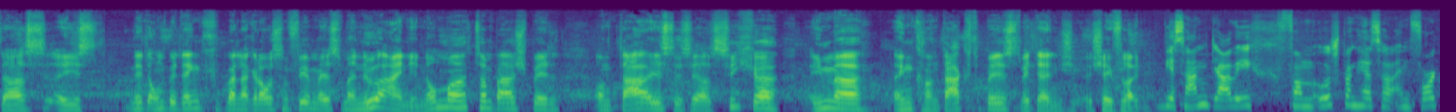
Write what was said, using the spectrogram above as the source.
Das ist nicht unbedingt bei einer großen Firma ist man nur eine Nummer zum Beispiel. Und da ist es ja sicher immer im Kontakt bist mit den Chefleuten. Wir sind, glaube ich, vom Ursprung her so ein Volk,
